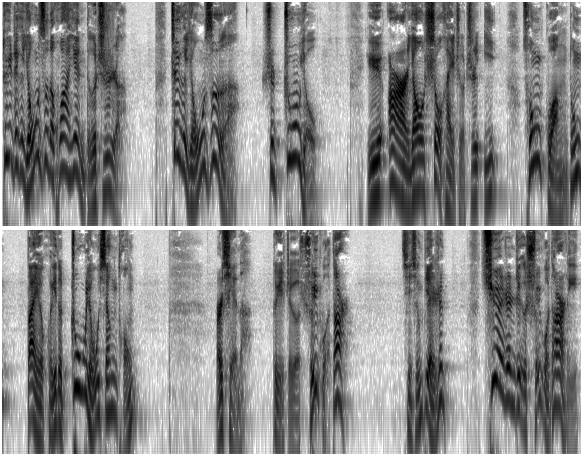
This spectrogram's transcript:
对这个油渍的化验得知啊，这个油渍啊是猪油，与二二幺受害者之一从广东带回的猪油相同。而且呢，对这个水果袋进行辨认，确认这个水果袋里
